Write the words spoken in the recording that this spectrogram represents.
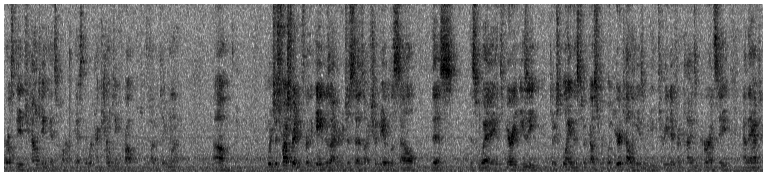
or else the accounting gets hard. Yes, there were accounting problems with how to take money. Um, which is frustrating for the game designer who just says, I should be able to sell this this way. It's very easy to explain this to a customer. What you're telling me is we need three different kinds of currency, and they have to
